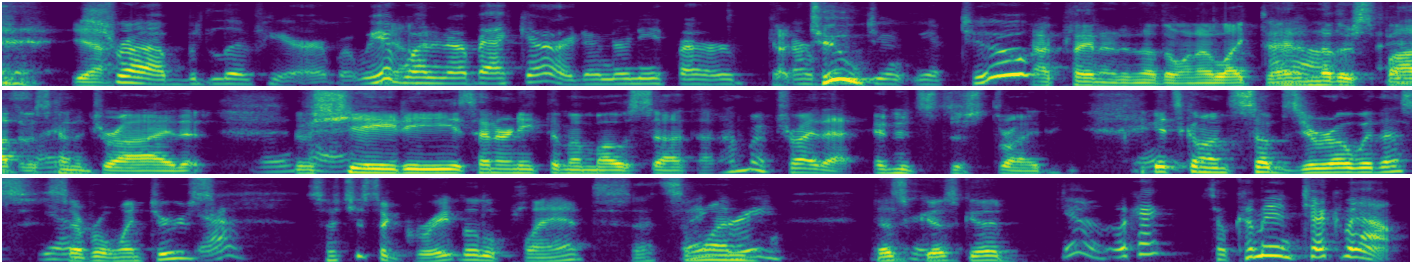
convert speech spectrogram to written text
Yeah. shrub would live here, but we have Yeah. one in our backyard underneath our. Got our two. We have two. I planted another one. I liked it. I had Oh, another spot that was kind of dry that it was shady. It's underneath the mimosa. I thought, I'm going to try that. And it's just thriving. Great. It's gone sub zero with us Yeah. several winters. yeah. So it's just a great little plant. That's I the one agree. does, does good. Yeah. Okay. So come in, check them out.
